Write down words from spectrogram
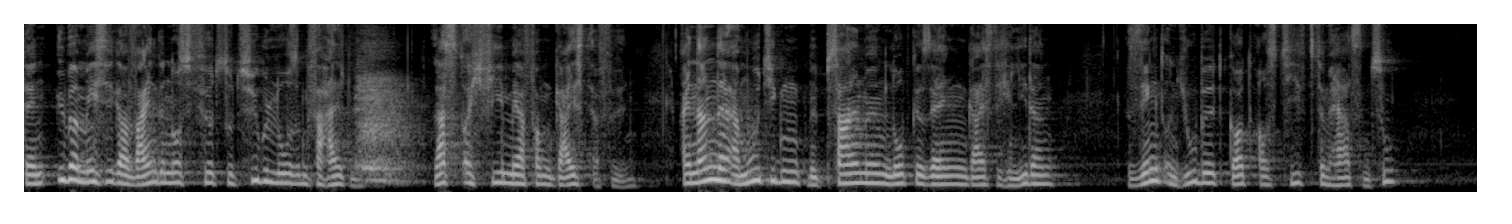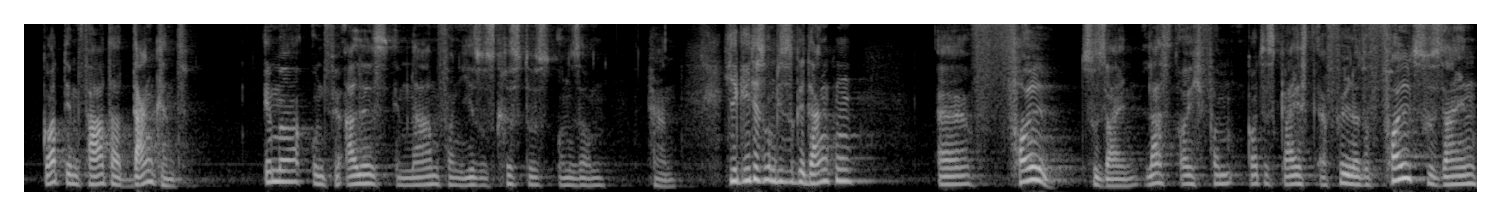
denn übermäßiger Weingenuss führt zu zügellosem Verhalten. Lasst euch vielmehr vom Geist erfüllen. Einander ermutigend mit Psalmen, Lobgesängen, geistlichen Liedern. Singt und jubelt Gott aus tiefstem Herzen zu. Gott dem Vater dankend, immer und für alles im Namen von Jesus Christus, unserem Herrn. Hier geht es um diese Gedanken, äh, voll zu sein. Lasst euch vom Gottes Geist erfüllen, also voll zu sein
